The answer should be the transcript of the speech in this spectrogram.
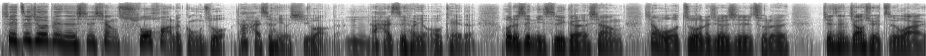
所以这就会变成是像说话的工作，它还是很有希望的，嗯，它还是很有 OK 的。或者是你是一个像像我做的，就是除了健身教学之外，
